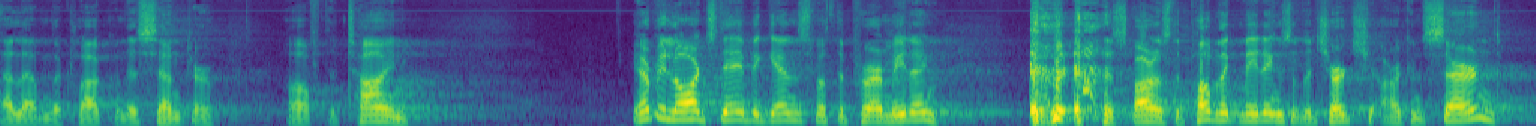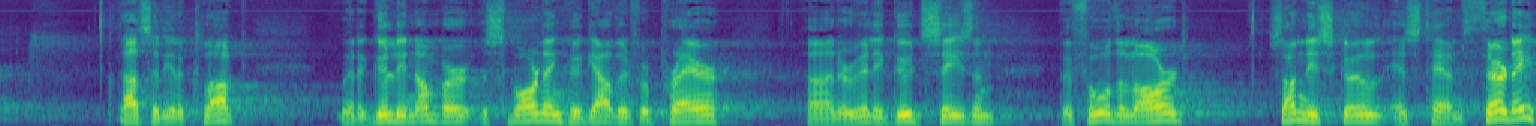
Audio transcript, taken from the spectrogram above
11 o'clock in the centre of the town. Every Lord's Day begins with the prayer meeting. as far as the public meetings of the church are concerned, that's at 8 o'clock. We had a goodly number this morning who gathered for prayer and a really good season before the Lord. Sunday school is 10.30.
